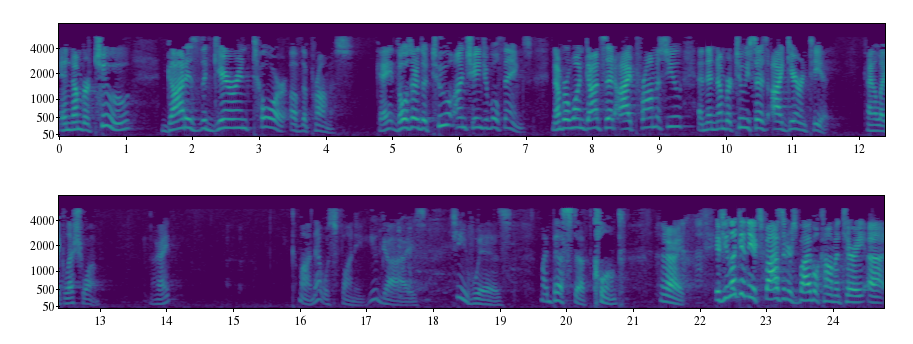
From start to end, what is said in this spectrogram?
And number two, God is the guarantor of the promise. Okay? Those are the two unchangeable things. Number one, God said, I promise you. And then number two, He says, I guarantee it. Kind of like Les Schwab. All right? Come on, that was funny. You guys. Gee whiz. My best stuff. Clunk. All right. If you look in the Expositor's Bible commentary, uh,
